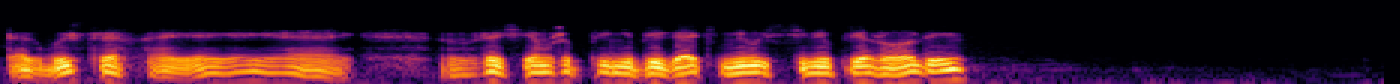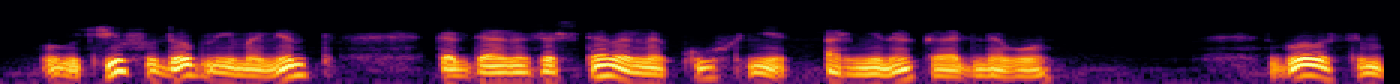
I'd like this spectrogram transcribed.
так быстро. Ай-яй-яй-яй. Зачем же пренебрегать милостями природы? Улучив удобный момент, когда она застала на кухне Арминака одного, голосом,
